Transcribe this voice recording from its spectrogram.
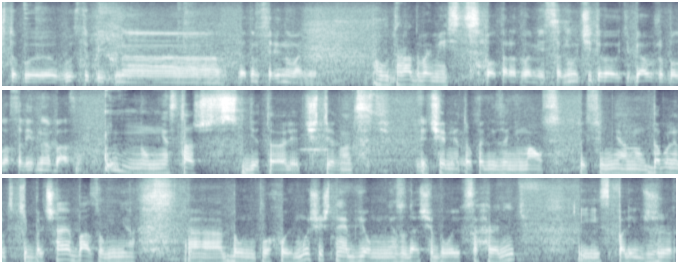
чтобы выступить на этом соревновании? Полтора-два месяца. Полтора-два месяца. Но учитывая, у тебя уже была солидная база. Ну, у меня стаж где-то лет 14. И чем я только не занимался. То есть у меня ну, довольно-таки большая база, у меня э, был неплохой мышечный объем, у меня задача была их сохранить и спалить жир.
